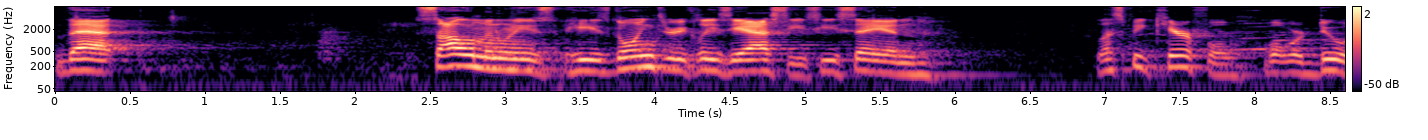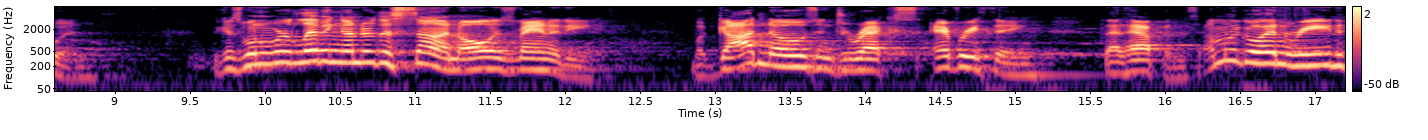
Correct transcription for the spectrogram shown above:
that Solomon, when he's, he's going through Ecclesiastes, he's saying, let's be careful what we're doing because when we're living under the sun, all is vanity. But God knows and directs everything that happens. I'm going to go ahead and read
